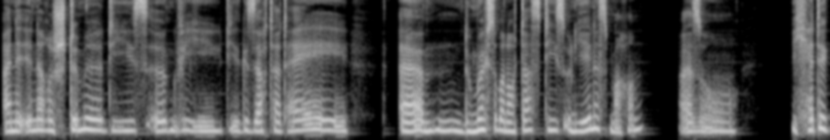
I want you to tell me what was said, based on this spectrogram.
eine innere Stimme, die es irgendwie die gesagt hat: „Hey, ähm, du möchtest aber noch das, dies und jenes machen.“ Also, ich hätte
